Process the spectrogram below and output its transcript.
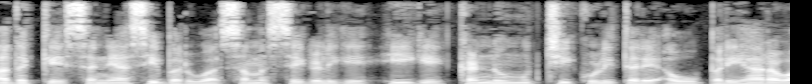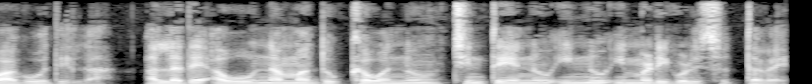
ಅದಕ್ಕೆ ಸನ್ಯಾಸಿ ಬರುವ ಸಮಸ್ಯೆಗಳಿಗೆ ಹೀಗೆ ಕಣ್ಣು ಮುಚ್ಚಿ ಕುಳಿತರೆ ಅವು ಪರಿಹಾರವಾಗುವುದಿಲ್ಲ, ಅಲ್ಲದೆ ಅವು ನಮ್ಮ ದುಃಖವನ್ನು, ಚಿಂತೆಯನ್ನು ಇನ್ನೂ ಇಮ್ಮಡಿಗೊಳಿಸುತ್ತವೆ.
